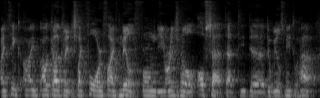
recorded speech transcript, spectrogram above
I think I, I'll calculate it's like four or five mil from the original offset that the, the, the, wheels need to have.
